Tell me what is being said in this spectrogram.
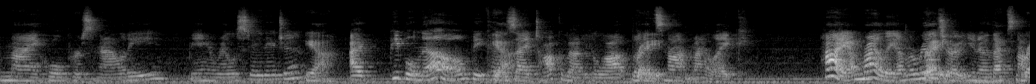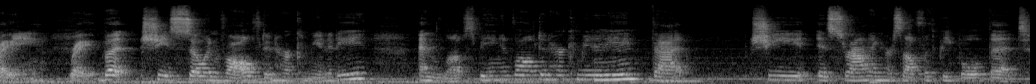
my whole personality being a real estate agent. Yeah. I people know because Yeah. I talk about it a lot, but it's not my like. Hi, I'm Riley. I'm a Right. realtor. You know, that's not Right. me Right. but she's so involved in her community and loves being involved in her community Mm-hmm. that she is surrounding herself with people that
